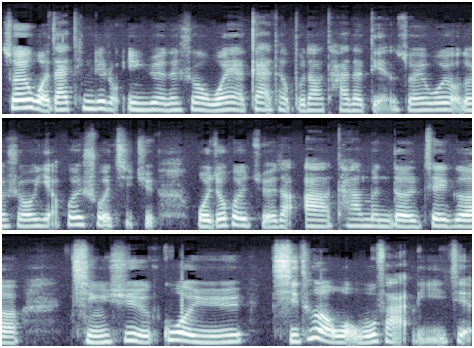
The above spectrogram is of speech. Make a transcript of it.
所以我在听这种音乐的时候，我也 get 不到他的点，所以我有的时候也会说几句，我就会觉得啊，他们的这个情绪过于奇特，我无法理解。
